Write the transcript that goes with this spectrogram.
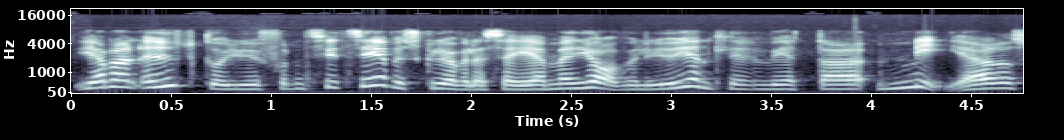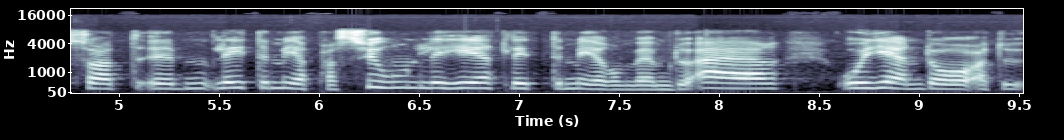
Ja, man utgår ju från sitt CV skulle jag vilja säga, men jag vill ju egentligen veta mer. Så att eh, lite mer personlighet, lite mer om vem du är och igen då att du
